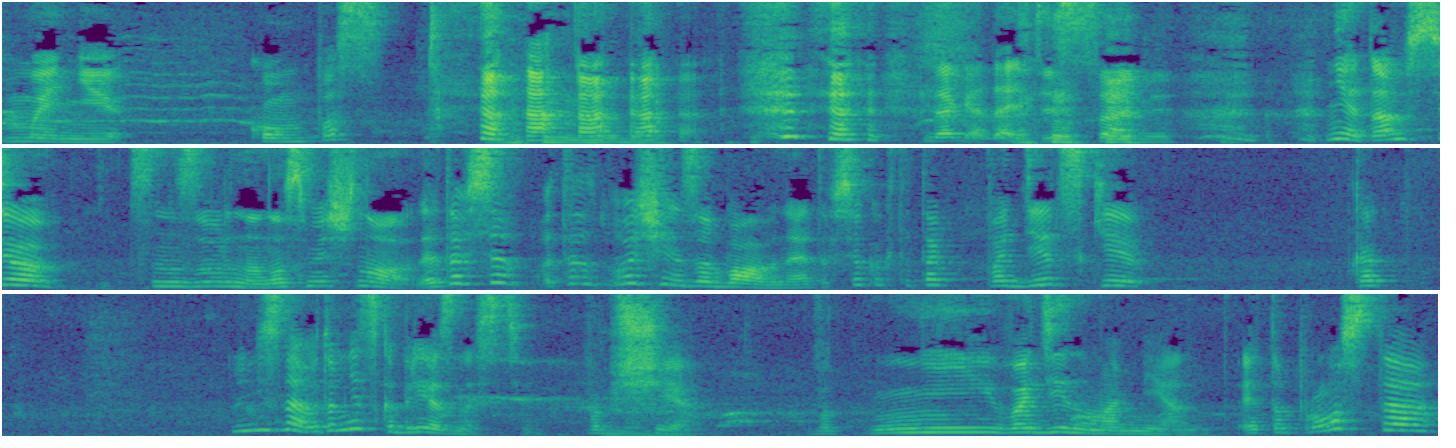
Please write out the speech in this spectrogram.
Мэнни компас. Ну Догадайтесь сами. Нет, там все цензурно, но смешно. Это все, это очень забавно. Это все как-то так по-детски, как, ну не знаю, в этом нет скобрезности вообще. Вот ни в один момент. Это просто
